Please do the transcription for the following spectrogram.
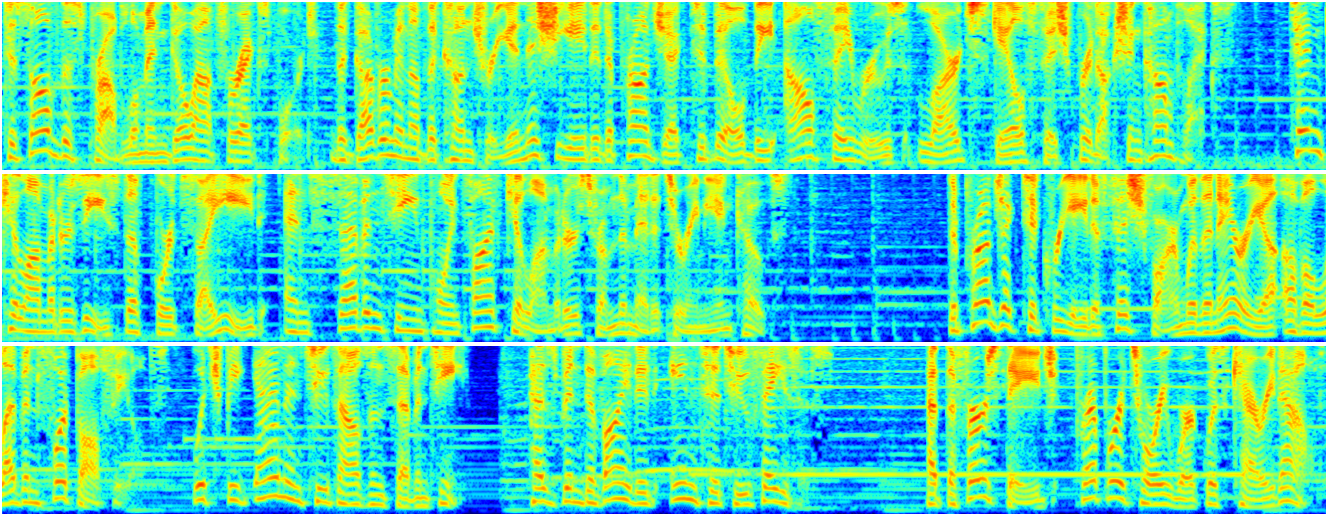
To solve this problem and go out for export, the government of the country initiated a project to build the Al Fayrouz large-scale fish production complex, 10 kilometers east of Port Said and 17.5 kilometers from the Mediterranean coast. The project to create a fish farm with an area of 11 football fields, which began in 2017, has been divided into two phases. At the first stage, preparatory work was carried out,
